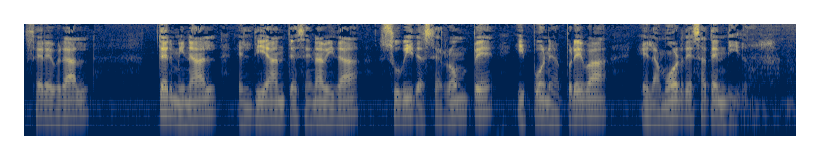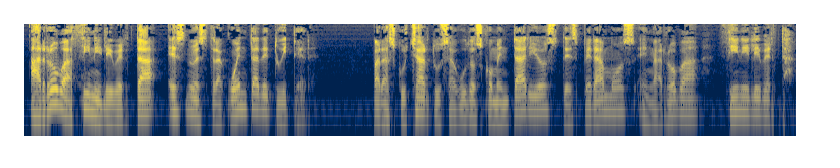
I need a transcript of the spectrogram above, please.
cerebral terminal el día antes de Navidad, su vida se rompe y pone a prueba el amor desatendido. Arroba Cine es nuestra cuenta de Twitter. Para escuchar tus agudos comentarios te esperamos en arroba Cine Libertad.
